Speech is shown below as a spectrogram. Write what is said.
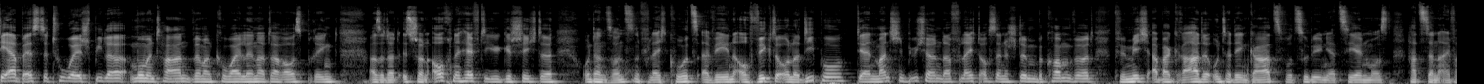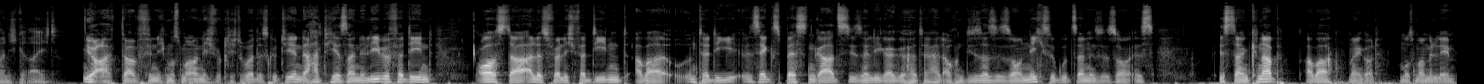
der beste Two-Way-Spieler momentan, wenn man Kawhi Leonard da rausbringt. Also das ist schon auch eine heftige Geschichte. Und ansonsten vielleicht kurz erwähnen, auch Victor Oladipo, der in manchen Büchern da vielleicht auch seine Stimmen bekommen wird. Für mich aber gerade unter den Guards, wozu du ihn erzählen musst, hat es dann einfach nicht gereicht. Ja, da finde ich, muss man auch nicht wirklich drüber diskutieren. Der hat hier seine Liebe verdient. All-Star, alles völlig verdient. Aber unter die sechs besten Guards dieser Liga gehört er halt auch in dieser Saison nicht, so gut seine Saison ist. Ist dann knapp, aber mein Gott, muss man mit leben.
